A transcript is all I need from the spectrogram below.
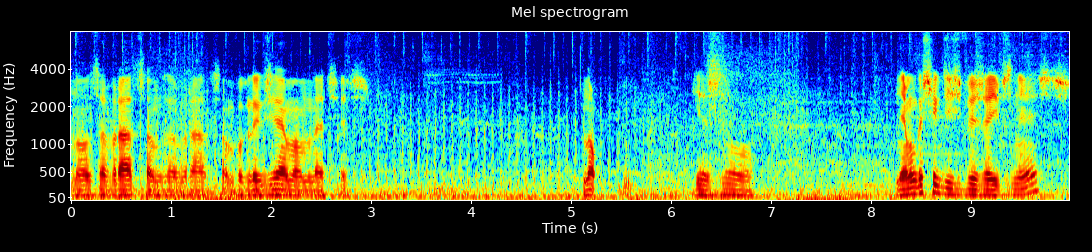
No, zawracam, zawracam. W ogóle gdzie ja mam lecieć? No. Jezu. Nie mogę się gdzieś wyżej wznieść?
